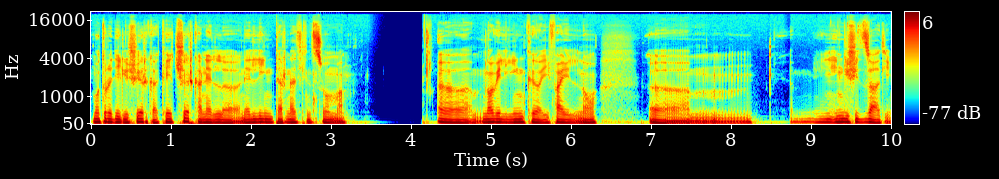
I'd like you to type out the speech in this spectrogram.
motore di ricerca che cerca nel, nell'internet, insomma, uh, nuovi link, i file, no? Uh, indicizzati,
